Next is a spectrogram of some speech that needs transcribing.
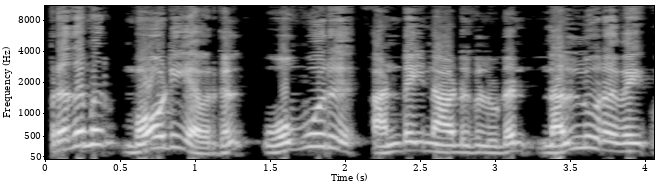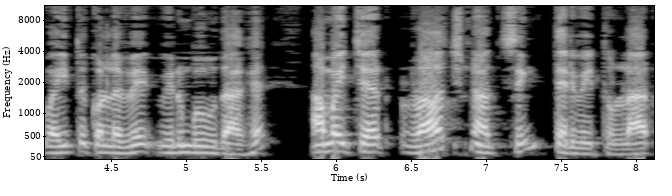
பிரதமர் மோடி அவர்கள் ஒவ்வொரு அண்டை நாடுகளுடன் நல்லுறவை வைத்துக் கொள்ளவே விரும்புவதாக அமைச்சர் ராஜ்நாத் சிங் தெரிவித்துள்ளார்.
